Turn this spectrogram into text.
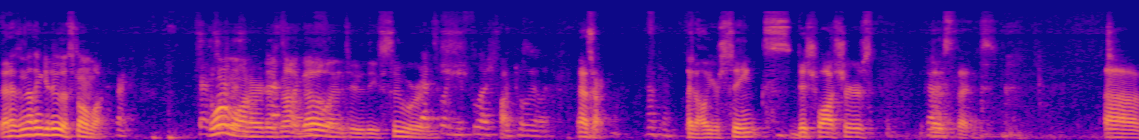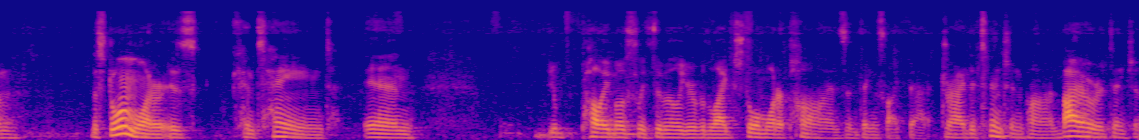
that has nothing to do with stormwater. Right. That's Stormwater does that's not when go into the sewers. That's when you flush the pipes. toilet. That's right. Okay. And all your sinks, dishwashers, Got those it. things. Um, the stormwater is contained in, you're probably mostly familiar with like stormwater ponds and things like that. Dry detention pond, bioretention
